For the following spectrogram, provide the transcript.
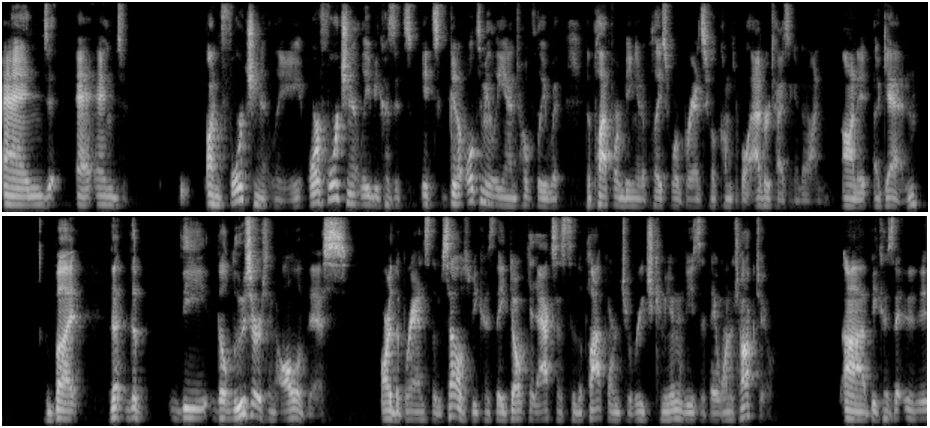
and and unfortunately or fortunately because it's it's going to ultimately end hopefully with the platform being in a place where brands feel comfortable advertising it on on it again but the the the the losers in all of this are the brands themselves because they don't get access to the platform to reach communities that they want to talk to. Uh, because they,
